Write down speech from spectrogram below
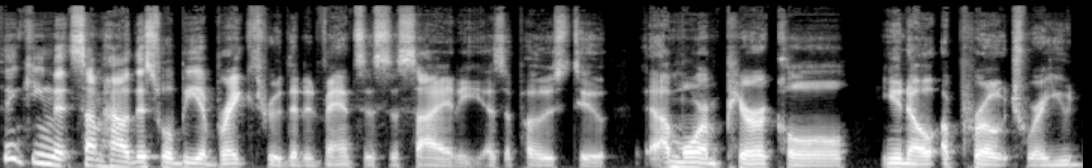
thinking that somehow this will be a breakthrough that advances society as opposed to a more empirical you know approach where you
